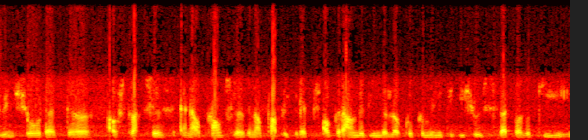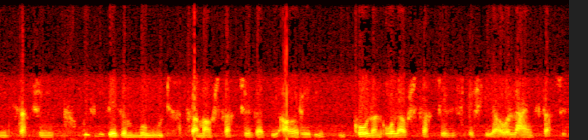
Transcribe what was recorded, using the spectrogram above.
to ensure that uh, our structures and our councillors and our public reps are grounded in the local community issues. That was a key instruction. If there's a mood from our structures that we are ready, we call on all our structures, especially our alliance structures,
